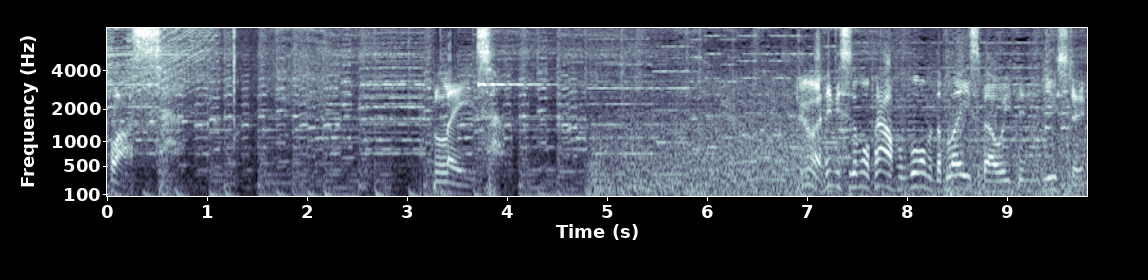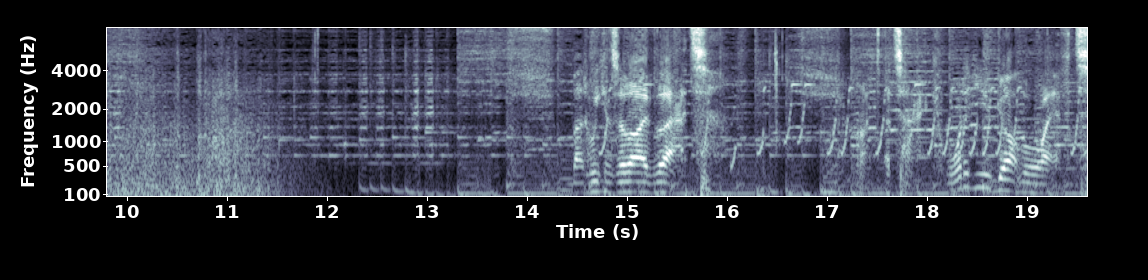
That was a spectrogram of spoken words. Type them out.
plus. Blaze. Ooh, I think this is a more powerful form of the Blaze spell we've been used to. But we can survive that. Right, attack. What have you got left?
